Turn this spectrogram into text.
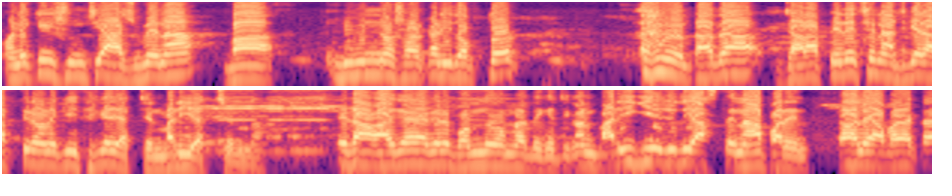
অনেকেই শুনছি আসবে না, বা বিভিন্ন সরকারি দপ্তর দাদা যারা পেরেছেন আজকে রাত্রিরে অনেকেই থেকে যাচ্ছেন, বাড়ি যাচ্ছেন না। এটা আগের আগের বন্ধ আমরা দেখেছি। কারণ বাড়ি গিয়ে যদি আসতে না পারেন তাহলে আবার একটা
